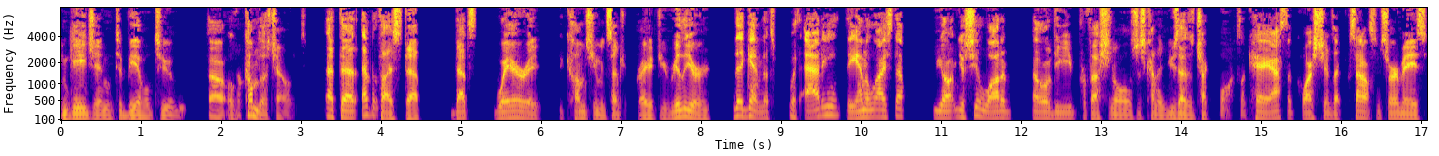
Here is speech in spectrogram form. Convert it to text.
engage in to be able to uh, overcome those challenges? At that empathize step, that's where it becomes human centric, right? If you really are, again, that's with ADDIE, the analyze step, you you'll see a lot of L&D professionals just kind of use that as a checkbox. Like, hey, ask the questions, I send out some surveys.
